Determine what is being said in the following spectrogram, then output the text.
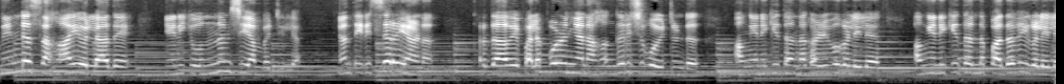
നിന്റെ സഹായം ഇല്ലാതെ എനിക്ക് ഒന്നും ചെയ്യാൻ പറ്റില്ല. ഞാൻ തിരിച്ചറിയാണ്. കർത്താവെ പലപ്പോഴും ഞാൻ അഹങ്കരിച്ചു പോയിട്ടുണ്ട്. അങ്ങ് എനിക്ക് തന്ന കഴിവുകളിൽ അങ്ങ് എനിക്ക് തന്ന പദവികളിൽ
